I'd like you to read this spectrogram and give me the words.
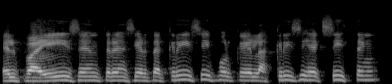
el país entre en cierta crisis porque las crisis existen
